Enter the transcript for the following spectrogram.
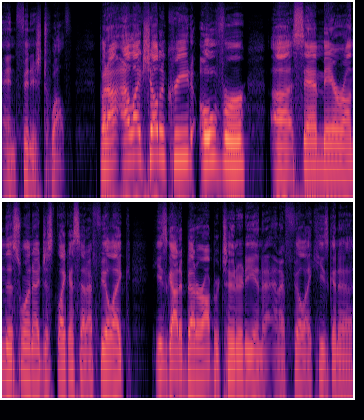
and finish 12th. But I, I like Sheldon Creed over uh, Sam Mayer on this one. I just, like I said, I feel like he's got a better opportunity, and, and I feel like he's going to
